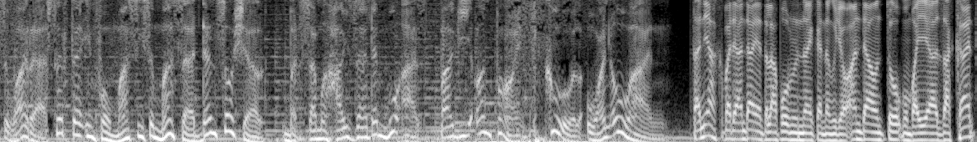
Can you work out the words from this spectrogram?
Suara serta informasi semasa dan sosial bersama Haiza dan Muaz bagi on point cool 101 tahniah kepada anda yang telah pun menunaikan tanggungjawab anda untuk membayar zakat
